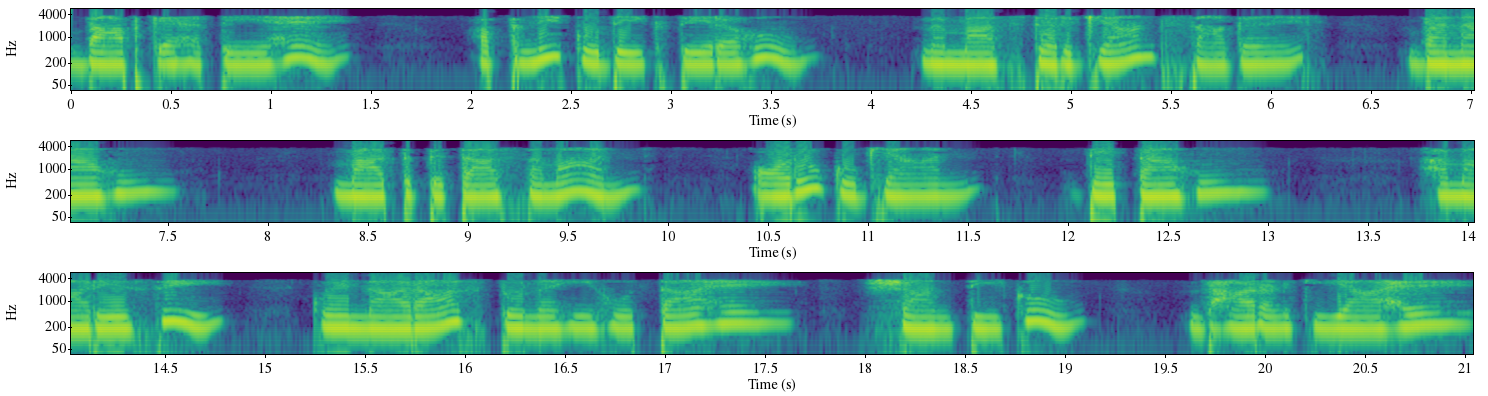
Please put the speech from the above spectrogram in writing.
बाप कहते हैं, अपने को देखते रहो। मैं मास्टर ज्ञान सागर बना हूँ। मात पिता समान औरों को ज्ञान देता हूँ। हमारे से कोई नाराज़ तो नहीं होता है। शांति को धारण किया है।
